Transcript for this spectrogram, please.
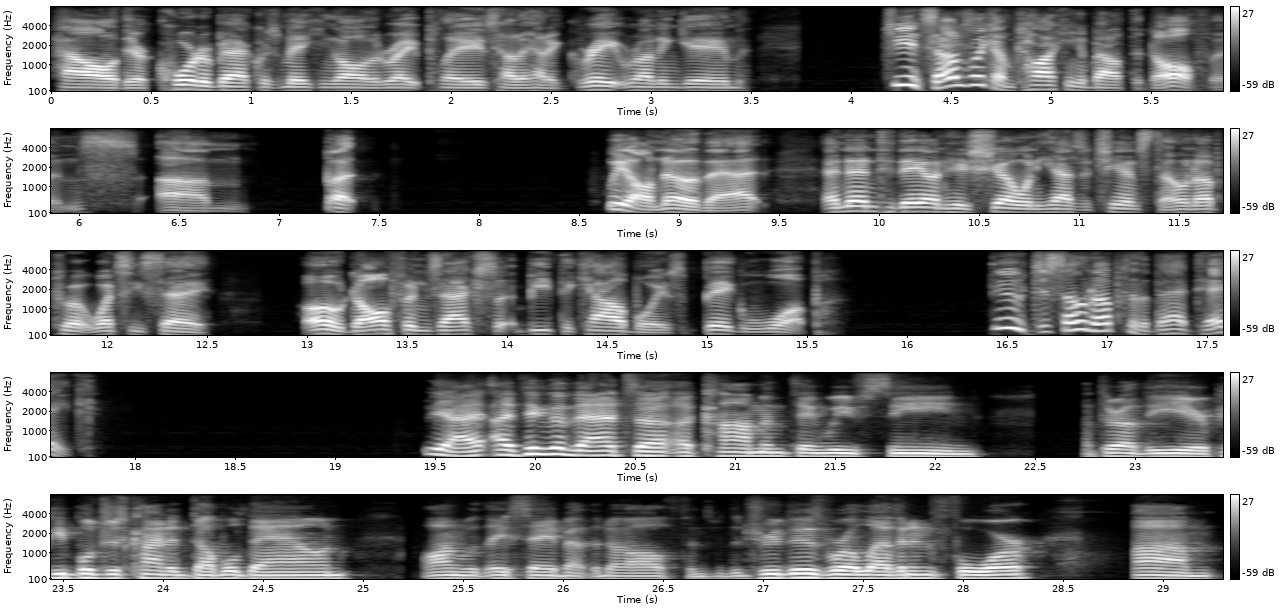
how their quarterback was making all the right plays, how they had a great running game. Gee, it sounds like I'm talking about the Dolphins, um, but we all know that. And then today on his show, when he has a chance to own up to it, what's he say? Oh, Dolphins actually beat the Cowboys. Big whoop. Dude, just own up to the bad take. Yeah, I, think that that's a, a common thing we've seen throughout the year. People just kind of double down on what they say about the Dolphins. But the truth is, we're 11 and four. Um,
